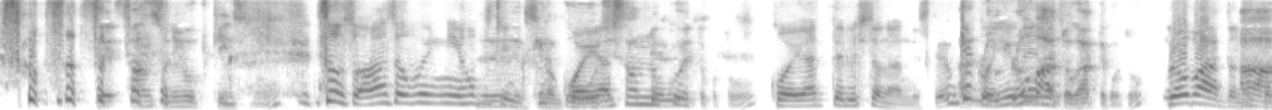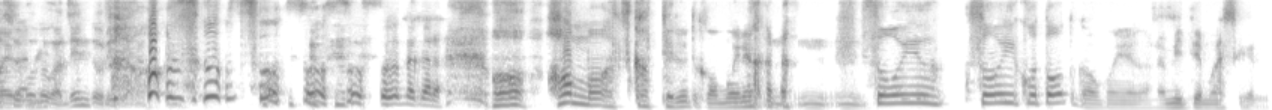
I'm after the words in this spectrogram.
そうそうそう。えそうアンソニー・ホプキンスの？そうそうアンソニー・ホプキンスのえー声やって結構おじさんの声っるてこと声やってる人なんですけど結構有名なロバートがってことロバートのああ、声が、ね、そういうことが、ジェンドリーだ。そうそうそうそうそうだからあハンマー使ってるとか思いながら、うんうんうんそういうそういうこととか思いながら見てましたけどね、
